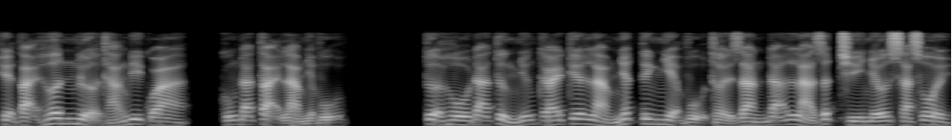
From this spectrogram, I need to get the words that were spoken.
hiện tại hơn nửa tháng đi qua, cũng đã tại làm nhiệm vụ. Tựa hồ đã từng những cái kia làm nhất tinh nhiệm vụ thời gian đã là rất trí nhớ xa xôi.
